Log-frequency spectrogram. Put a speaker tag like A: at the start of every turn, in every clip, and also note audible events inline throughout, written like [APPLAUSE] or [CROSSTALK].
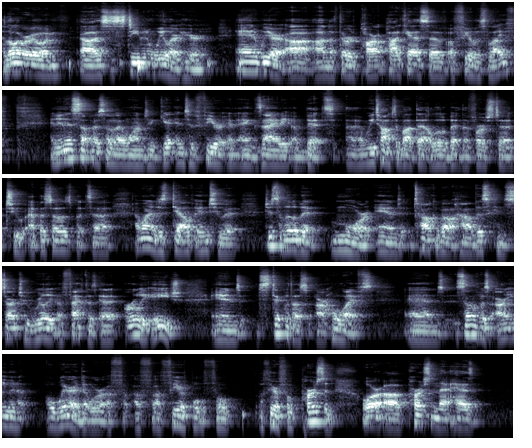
A: Hello, everyone. Uh, this is Stephen Wheeler here, and we are uh, on the third part podcast of A Fearless Life. And in this episode, I wanted to get into fear and anxiety a bit. Uh, we talked about that a little bit in the first uh, two episodes, but uh, I want to just delve into it just a little bit more and talk about how this can start to really affect us at an early age and stick with us our whole lives. And some of us aren't even aware that we're a, a, a fearful, a fearful person or a person that has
